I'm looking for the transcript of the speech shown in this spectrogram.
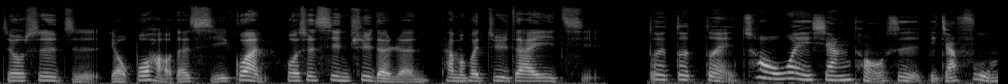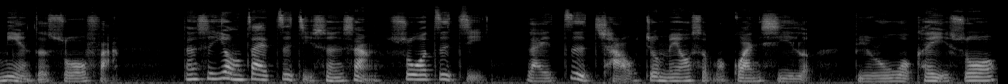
就是指有不好的习惯或是兴趣的人，他们会聚在一起。对对对，臭味相投是比较负面的说法，但是用在自己身上，说自己来自嘲就没有什么关系了。比如我可以说，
